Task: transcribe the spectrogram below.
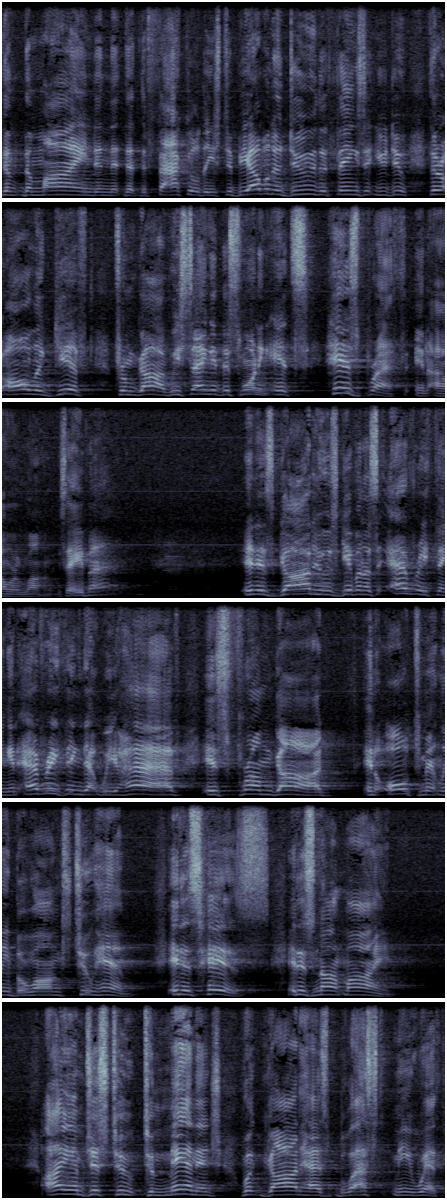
the, the mind and the, the, the, faculties to be able to do the things that you do. They're all a gift from God. We sang it this morning. It's His breath in our lungs. Amen. It is God who has given us everything, and everything that we have is from God and ultimately belongs to Him. It is His, it is not mine. I am just to, to manage what God has blessed me with.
